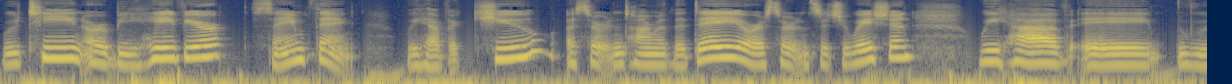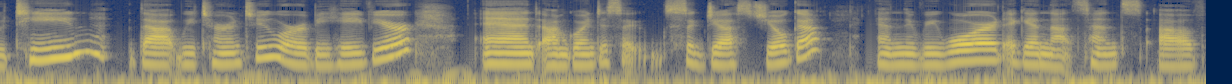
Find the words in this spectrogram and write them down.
routine or behavior. Same thing. We have a cue, a certain time of the day or a certain situation. We have a routine that we turn to or a behavior. And I'm going to su- suggest yoga and the reward again that sense of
